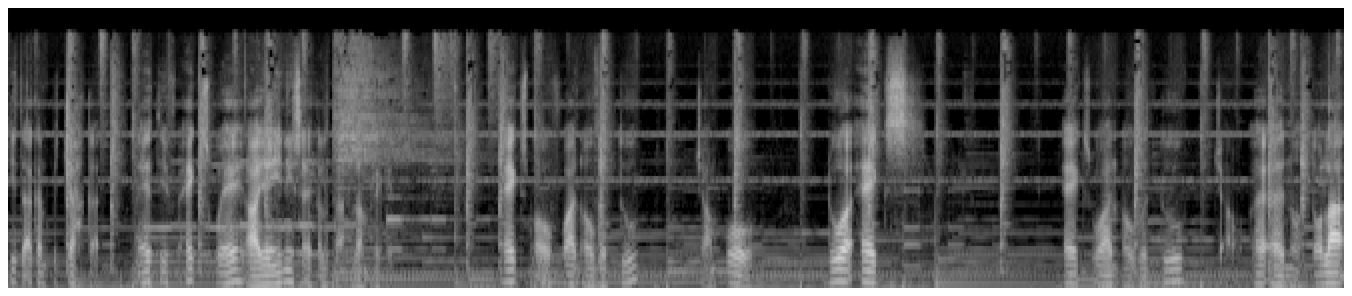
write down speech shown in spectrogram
kita akan pecahkan negative x square ah, yang ini saya akan letak dalam bracket. X power of 1 over 2 campur. 2x x1 over 2 eh, eh, no, tolak.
